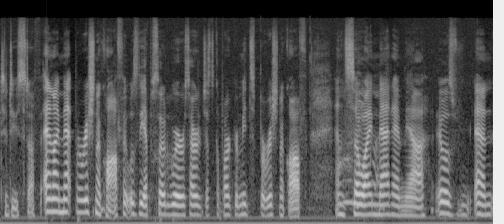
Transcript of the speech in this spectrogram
to do stuff. And I met Baryshnikov. It was the episode where Sarah Jessica Parker meets Baryshnikov, and so I met him. Yeah, it was. And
